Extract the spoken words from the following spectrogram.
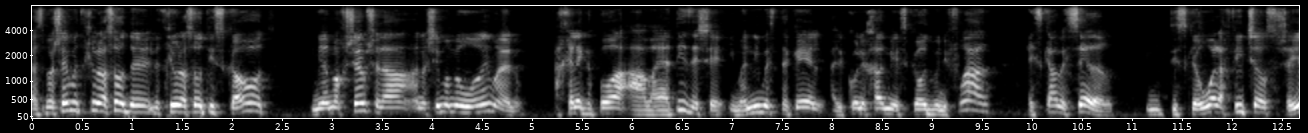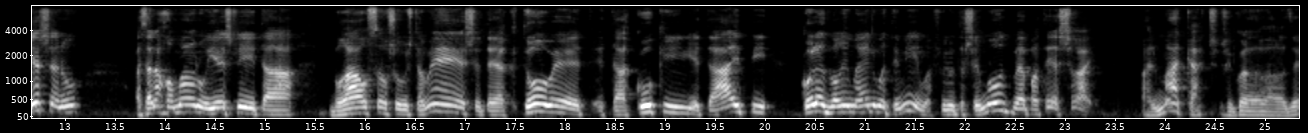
אז מה שהם התחילו לעשות, התחילו לעשות עסקאות מהמחשב של האנשים המעוררים האלו. החלק פה הבעייתי זה שאם אני מסתכל על כל אחד מהעסקאות בנפרד, העסקה בסדר. אם תזכרו על ה features שיש לנו, אז אנחנו אמרנו, יש לי את ה browser שהוא משתמש, את הכתובת, את הקוקי, את ה-IP, כל הדברים האלו מתאימים, אפילו את השמות והפרטי אשראי. על מה ה catch של כל הדבר הזה?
